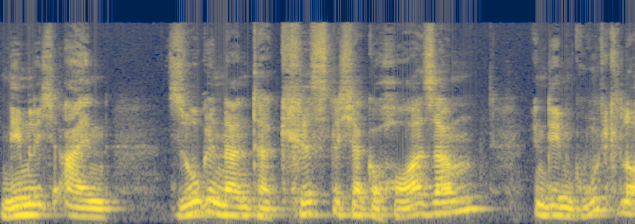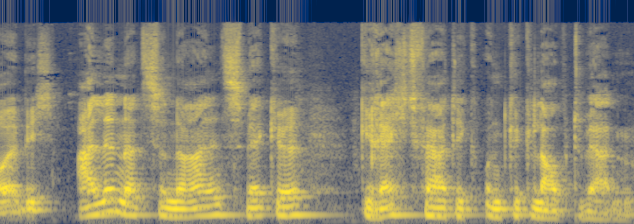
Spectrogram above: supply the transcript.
nämlich ein sogenannter christlicher Gehorsam, in dem gutgläubig alle nationalen Zwecke gerechtfertigt und geglaubt werden.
